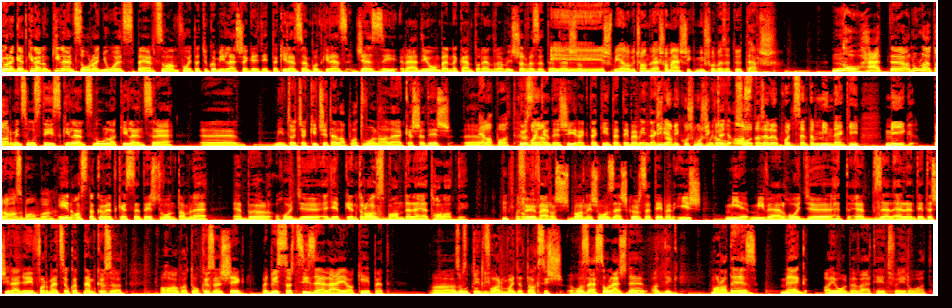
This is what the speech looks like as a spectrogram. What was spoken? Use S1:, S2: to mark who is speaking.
S1: Jó reggelt kívánunk, 9 óra 8 perc van, folytatjuk a millás reggelit itt a 90.9 Jazzy Rádión, benne Kántor Endre a műsorvezetőtársam.
S2: És Mihálovics András a másik műsorvezetőtárs.
S1: No, hát a 0 30 20 10 9 0 9-re mint hogyha kicsit elapadt volna a lelkesedés.
S2: Elapadt?
S1: Hát közlekedési hírek tekintetében mindenki.
S2: Dinamikus muzsika Úgyhogy szólt az előbb, hogy szerintem mindenki még transzban van.
S1: Én azt a következtetést vontam le ebből, hogy egyébként transzban, de lehet haladni. A fővárosban és vonzás körzetében is, mi, mivel, hogy hát ezzel ellentétes irányú információkat nem közölt a hallgató közönség, majd biztos cizellálja a képet. Az útinform vagy a taxis hozzászólás, de addig marad ez, meg a jól bevált hétfői rovat.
